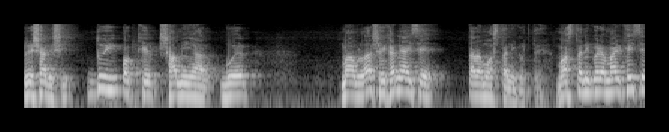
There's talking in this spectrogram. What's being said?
রেশারেশি। দুই পক্ষের স্বামী আর বউয়ের মামলা, সেখানে আইছে তারা মস্তানি করতে। মস্তানি করে মায়ের খাইছে,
